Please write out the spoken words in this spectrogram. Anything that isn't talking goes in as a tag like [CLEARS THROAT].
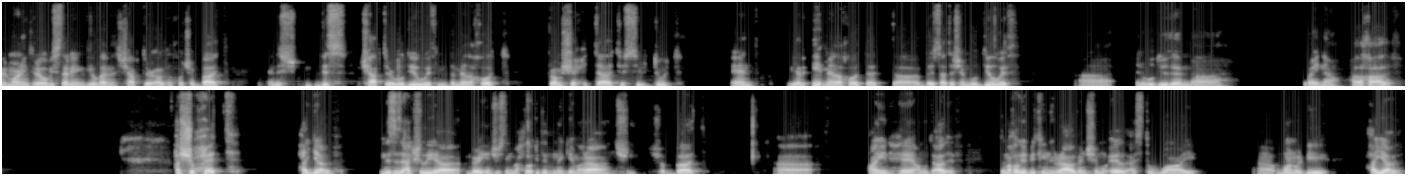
Good morning. Today we'll be studying the 11th chapter of Hilchot Shabbat, and this this chapter will deal with the melachot from shechita to sirtut, and we have eight melachot that uh, Bezat Hashem will deal with, uh, and we'll do them uh, right now. Halacha Aleph. Hashochet hayav. And this is actually a very interesting mahloket in the Gemara, Shabbat. Uh, Ayin He Amud Aleph, the machlokes between Rav and Shemuel as to why uh, one would be Hayav.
